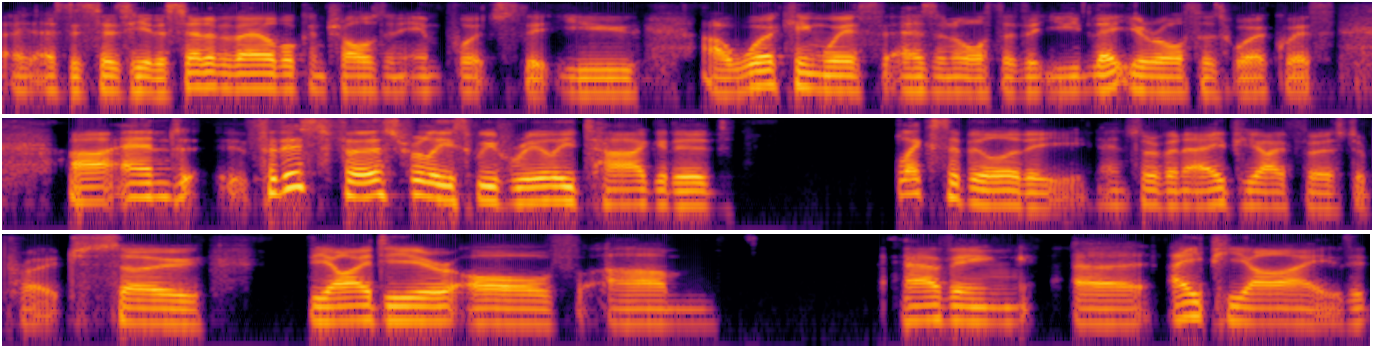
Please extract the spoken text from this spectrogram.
as it says here, the set of available controls and inputs that you are working with as an author that you let your authors work with. Uh, and for this first release, we've really targeted flexibility and sort of an API first approach. So the idea of um, having uh, API that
